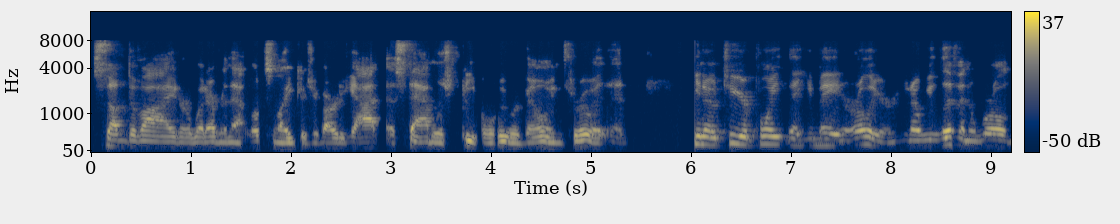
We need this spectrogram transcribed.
subdivide or whatever that looks like because you've already got established people who are going through it. And you know, to your point that you made earlier, you know, we live in a world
